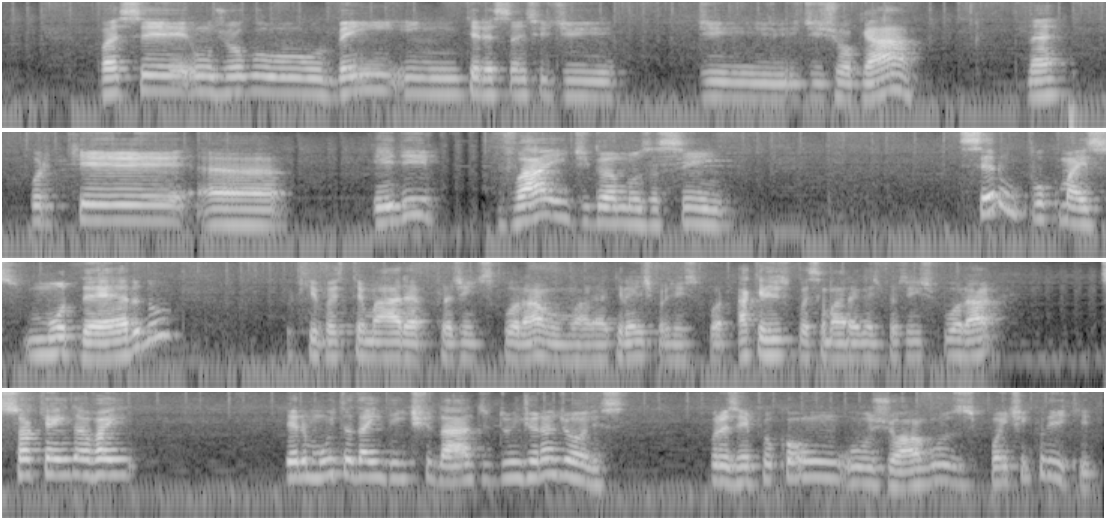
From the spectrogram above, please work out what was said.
vai ser um jogo bem interessante de, de, de jogar, né? Porque uh, ele vai, digamos assim, ser um pouco mais moderno, porque vai ter uma área pra gente explorar, uma área grande pra gente explorar. Acredito que vai ser uma área grande pra gente explorar. Só que ainda vai ter muita da identidade do Indiana Jones. Por exemplo, com os jogos point and click.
